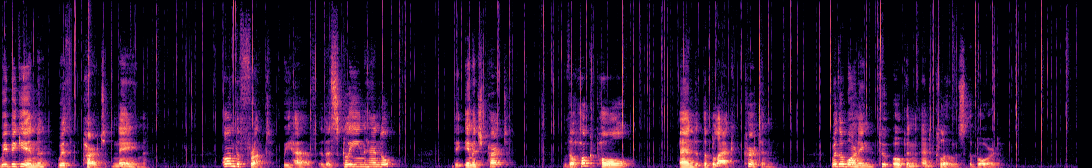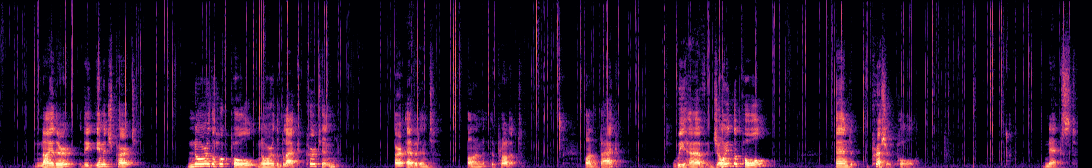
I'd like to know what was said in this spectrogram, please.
We begin with part name. On the front, we have the screen handle, the image part, the hook pole, and the black curtain, with a warning to open and close the board. Neither the image part, nor the hook pole, nor the black curtain are evident on the product. On the back, we have join the pole and pressure pole. Next,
